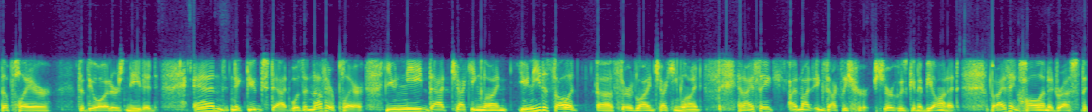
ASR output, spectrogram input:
the player that the Oilers needed, and Nick Bjugstad was another player. You need that checking line. You need a solid uh, third line checking line, and I think I'm not exactly sure, sure who's going to be on it, but I think Holland addressed the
